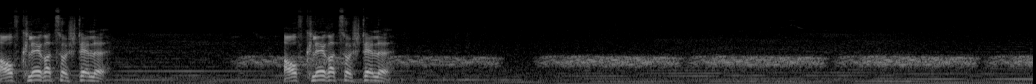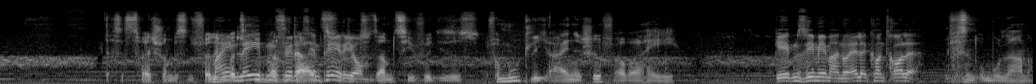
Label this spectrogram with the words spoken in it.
Aufklärer zur Stelle. Aufklärer zur Stelle. Das ist zwar jetzt schon ein bisschen völlig Mein übertrieben, Leben was für ich da das jetzt wirklich Imperium. zusammenziehe für dieses vermutlich eine Schiff, aber hey, Geben Sie mir manuelle Kontrolle. wir sind Romulaner.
